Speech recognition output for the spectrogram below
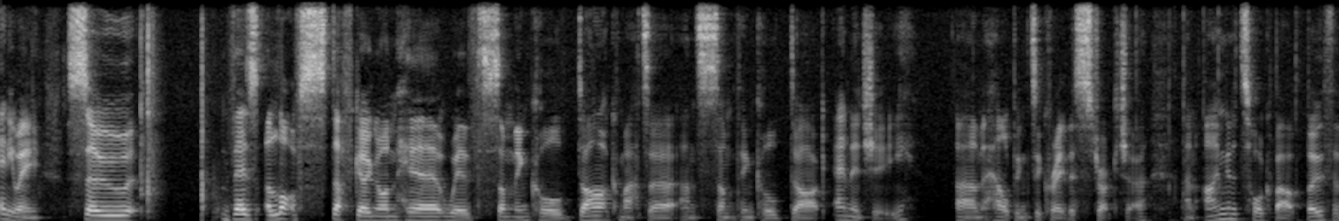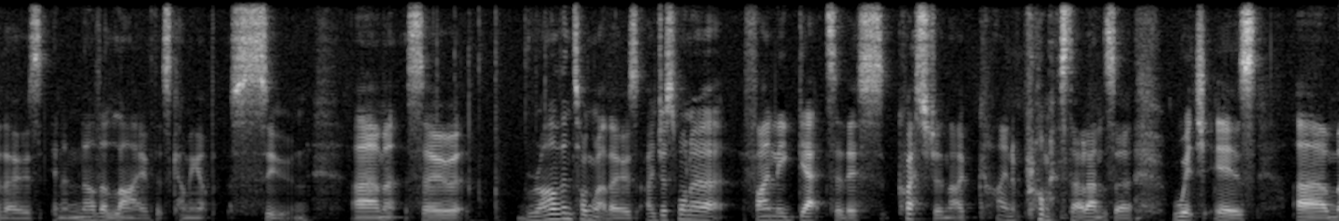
anyway, so there's a lot of stuff going on here with something called dark matter and something called dark energy um, helping to create this structure. And I'm going to talk about both of those in another live that's coming up soon. Um, so rather than talking about those, I just want to finally get to this question that I kind of promised I would answer, which is um,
